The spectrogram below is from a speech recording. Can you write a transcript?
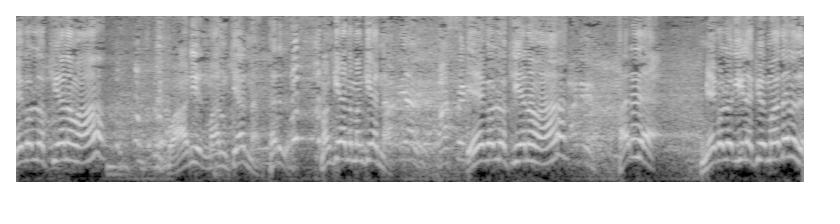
ඒගොල්ලෝ කියනවා වාඩියෙන් මං කියන්න. හරිද? මං කියන්න මං කියන්න. ඒගොල්ලෝ කියනවා හරිද? මේගොල්ලෝ ගිහිල්ලා කිව්වේ මොකදද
